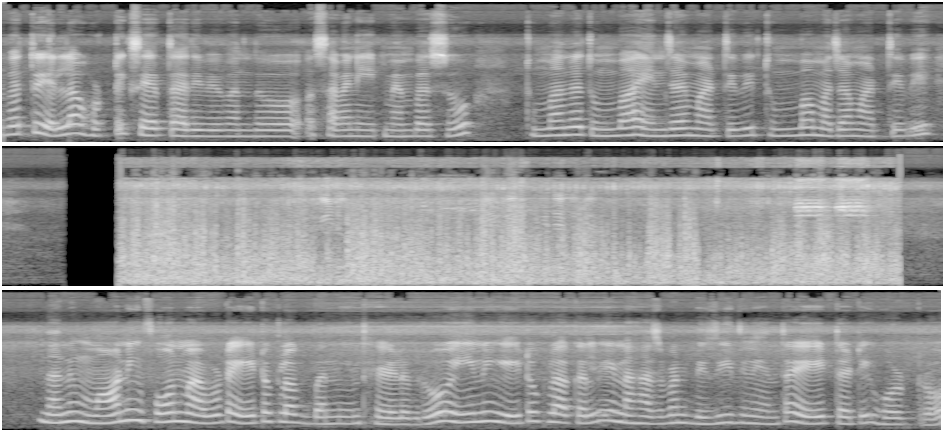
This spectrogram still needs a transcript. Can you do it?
ಇವತ್ತು ಎಲ್ಲ ಒಟ್ಟಿಗೆ ಸೇರ್ತಾ ಇದ್ದೀವಿ ಒಂದು ಸೆವೆನ್ ಏಯ್ಟ್ ಮೆಂಬರ್ಸು ತುಂಬ ಅಂದರೆ ತುಂಬ ಎಂಜಾಯ್ ಮಾಡ್ತೀವಿ, ತುಂಬ ಮಜಾ ಮಾಡ್ತೀವಿ. ನನಗೆ ಮಾರ್ನಿಂಗ್ ಫೋನ್ ಮಾಡಿಬಿಟ್ಟು ಏಯ್ಟ್ ಓ ಕ್ಲಾಕ್ ಬನ್ನಿ ಅಂತ ಹೇಳಿದ್ರು. ಈವ್ನಿಂಗ್ ಏಯ್ಟ್ ಓ ಕ್ಲಾಕಲ್ಲಿ ನನ್ನ ಹಸ್ಬೆಂಡ್ ಬ್ಯುಸಿ ಇದ್ದೀನಿ ಅಂತ ಏಯ್ಟ್ ತರ್ಟಿಗೆ ಹೊರಟ್ರು.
